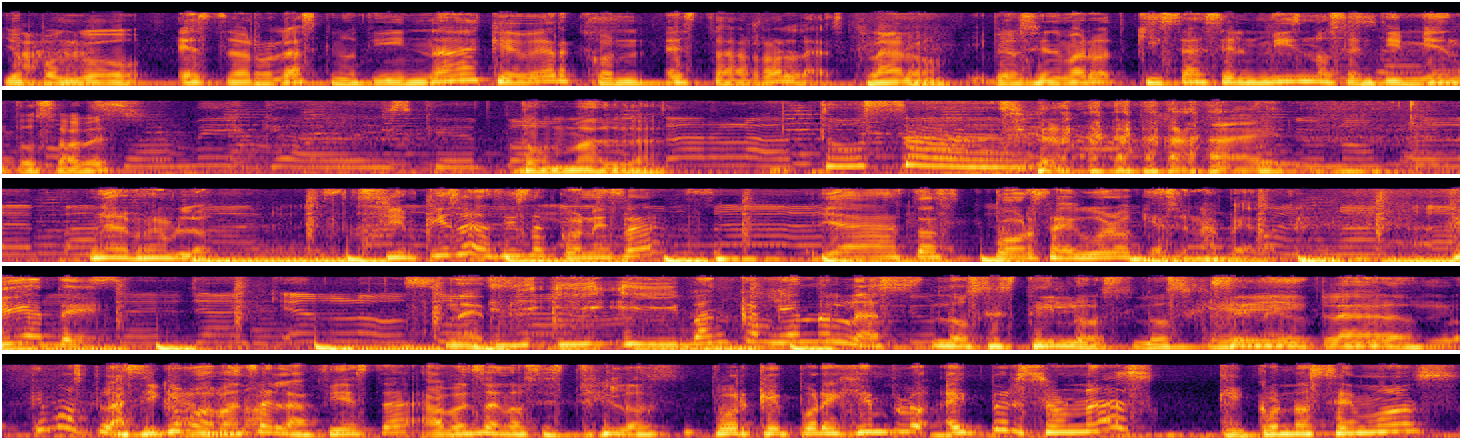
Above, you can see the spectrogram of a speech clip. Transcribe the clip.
yo Ajá. pongo estas rolas que no tienen nada que ver con estas rolas. Claro. Y- Pero sin embargo, quizás el mismo sentimiento, ¿sabes? Tómala. Mira, por ejemplo, si empieza la fiesta con esa, ya estás por seguro que es una pedota. Fíjate, Neta. y, y- y van cambiando las, los estilos, los géneros. Sí, claro. Que hemos Así como avanza ¿no? la fiesta, avanzan los estilos. Porque, por ejemplo, hay personas que conocemos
